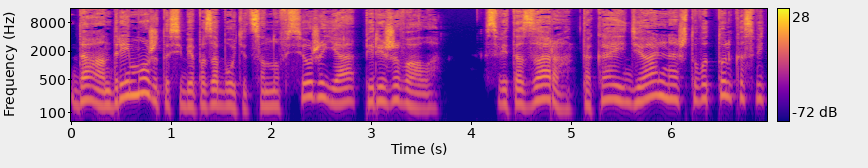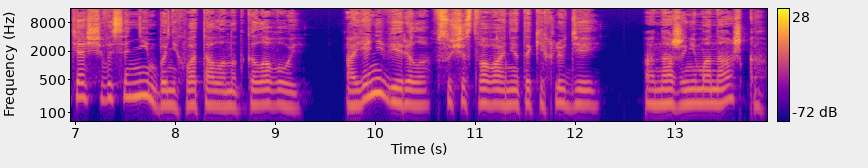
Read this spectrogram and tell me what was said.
Да, Андрей может о себе позаботиться, но все же я переживала. Светозара такая идеальная, что вот только светящегося нимба не хватало над головой. А я не верила в существование таких людей. Она же не монашка.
